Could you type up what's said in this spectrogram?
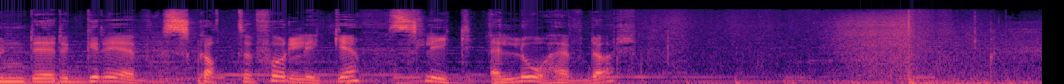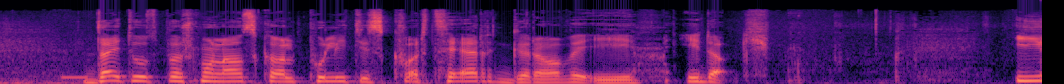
undergrev skatteforliket, slik LO hevder? De to spørsmålene skal Politisk kvarter grave i i dag. I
